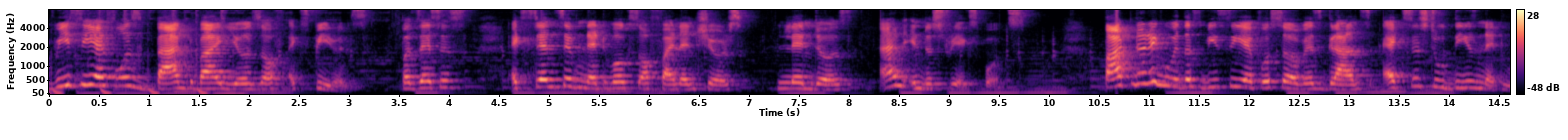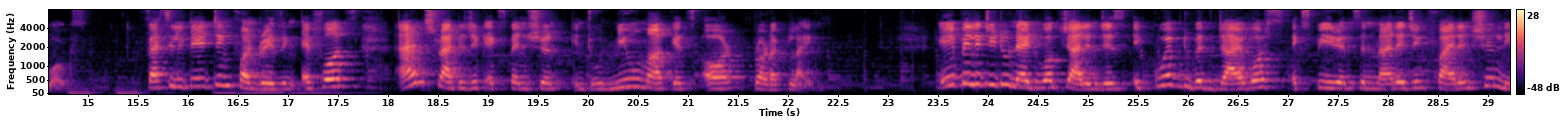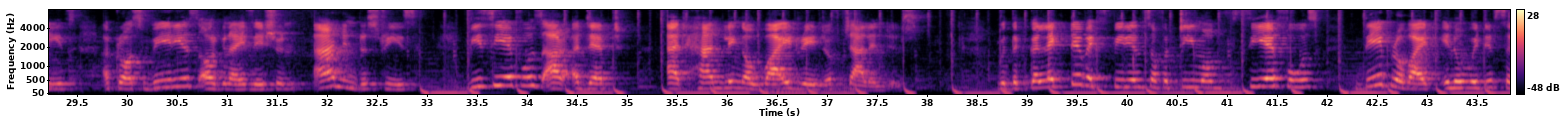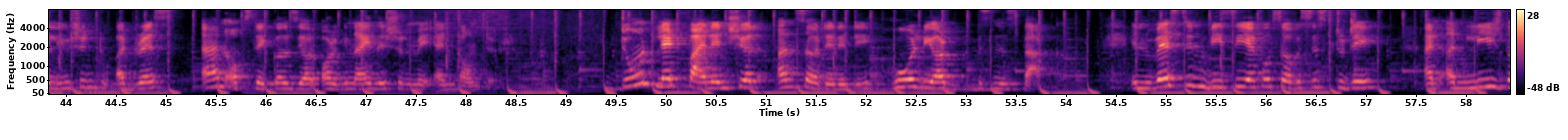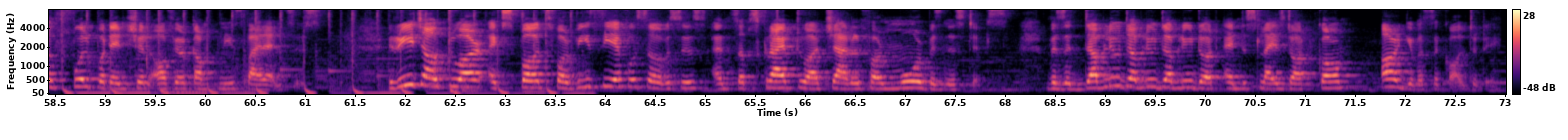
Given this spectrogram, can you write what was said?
VCFOs backed by years of experience possesses extensive networks of financiers, lenders, and industry experts. Partnering with a VCFO service grants access to these networks, facilitating fundraising efforts and strategic expansion into new markets or product line. Ability to network challenges equipped with diverse experience in managing financial needs across various organizations and industries, VCFOs are adept at handling a wide range of challenges. With the collective experience of a team of CFOs, they provide innovative solutions to address and obstacles your organization may encounter. Don't let financial uncertainty hold your business back. Invest in VCFO services today and unleash the full potential of your company's finances. Reach out to our experts for VCFO services and subscribe to our channel for more business tips. Visit www.enterslice.com or give us a call today.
